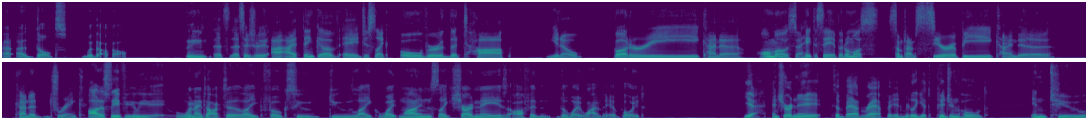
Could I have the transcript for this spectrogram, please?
uh, adults with alcohol. That's that's actually I, I think of a just like over the top, you know, buttery kind of almost I hate to say it, but almost sometimes syrupy kind of kind of drink. Honestly, if you when I talk to like folks who do like white wines, like Chardonnay is often the white wine they avoid. Yeah, and Chardonnay it's a bad rap. It really gets pigeonholed into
